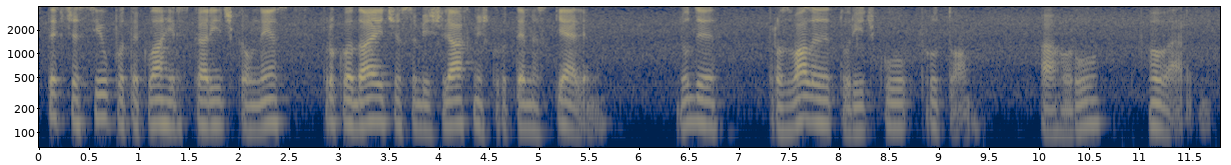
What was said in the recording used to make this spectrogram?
З тих часів потекла гірська річка вниз, прокладаючи собі шлях між крутими скелями. Люди прозвали ту річку прутом, а гору Говерлу.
